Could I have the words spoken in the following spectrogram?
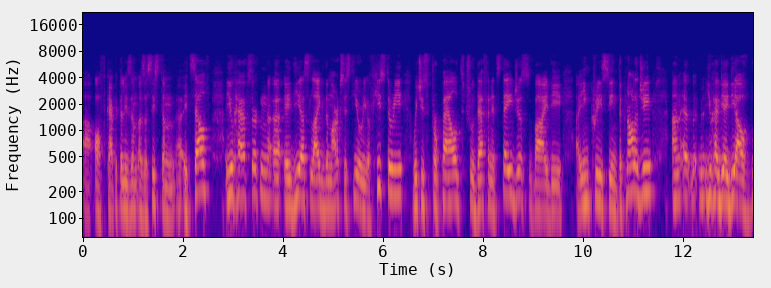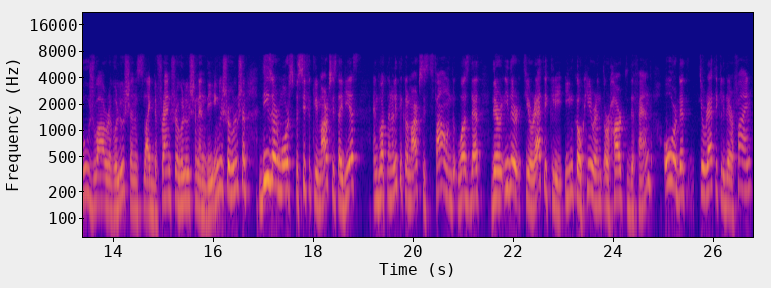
uh, of capitalism as a system uh, itself. You have certain uh, ideas like the Marxist theory of history, which is propelled through definite stages by the uh, increase in technology. Um, uh, you have the idea of bourgeois revolutions like the French Revolution and the English Revolution. These are more specifically Marxist ideas. And what analytical Marxists found was that they're either theoretically incoherent or hard to defend, or that theoretically they're fine,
